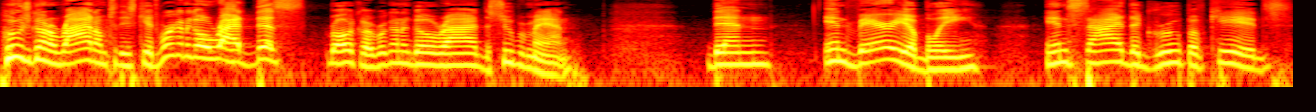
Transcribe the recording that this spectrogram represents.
who's going to ride them to these kids, we're going to go ride this roller coaster, we're going to go ride the Superman. Then invariably, inside the group of kids,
